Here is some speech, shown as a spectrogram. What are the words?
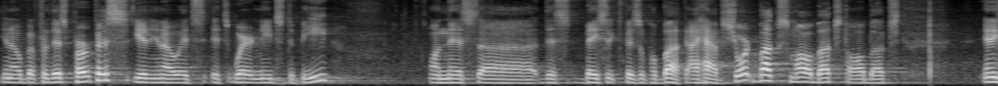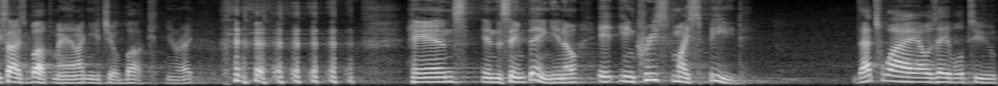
you know, but for this purpose, you know, it's, it's where it needs to be on this, uh, this basic physical buck. I have short bucks, small bucks, tall bucks, any size buck, man, I can get you a buck, you know, right? Hands in the same thing, you know. It increased my speed. That's why I was able to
